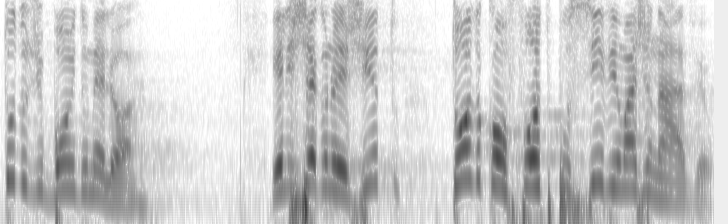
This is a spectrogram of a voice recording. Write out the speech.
tudo de bom e do melhor. Eles chegam no Egito, todo o conforto possível e imaginável,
